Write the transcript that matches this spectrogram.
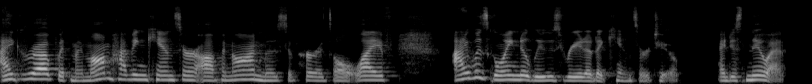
I grew up with my mom having cancer off and on most of her adult life. I was going to lose Rita to cancer too. I just knew it.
